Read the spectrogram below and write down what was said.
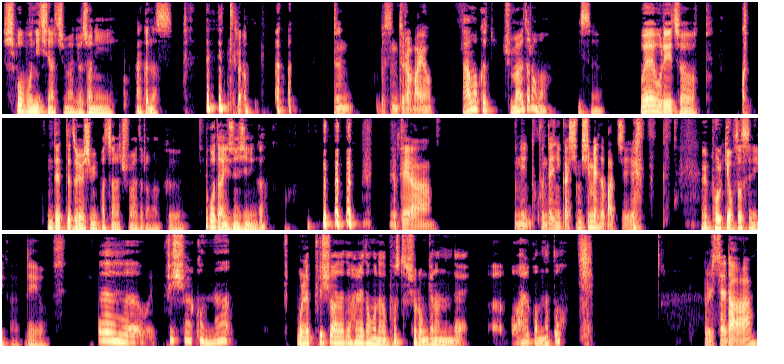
15분이 지났지만 여전히 안 끝났어. 드라마. 무슨 무슨 드라마요? 아, 뭐, 그, 주말 드라마 있어요. 왜 우리 저, 구- 군대 때도 열심히 봤잖아, 주말 드라마. 그, 최고다 이순신인가? 그때야 군인 군대니까 심심해서 봤지. 볼 게 없었으니까, 그래요. 에, pre-show 할 거 없나? 원래 pre-show 하- 하려던 거 내가 post-show로 옮겨놨는데, 뭐 할 거 없나 또? 글쎄다.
